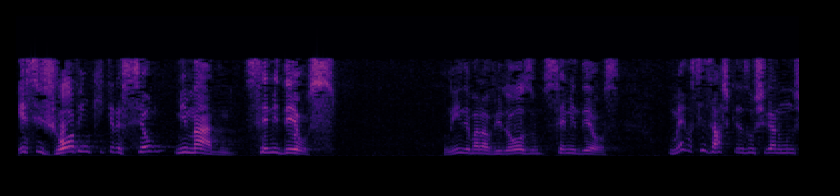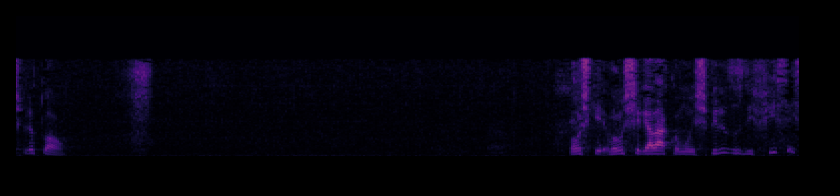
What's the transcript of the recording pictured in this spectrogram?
esse jovem que cresceu mimado, semideus. Lindo e maravilhoso, semideus. Como é que vocês acham que eles vão chegar no mundo espiritual? Vamos, vamos chegar lá como espíritos difíceis,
